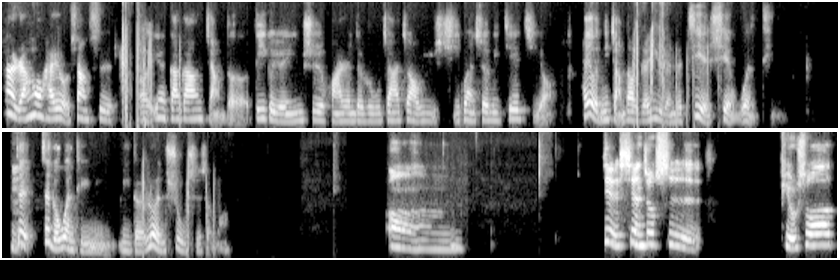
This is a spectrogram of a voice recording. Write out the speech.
那然后还有像是呃，因为刚刚讲的第一个原因是华人的儒家教育习惯设立阶级哦，还有你讲到人与人的界限问题，这这个问题你你的论述是什么？嗯，界限就是，比如说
